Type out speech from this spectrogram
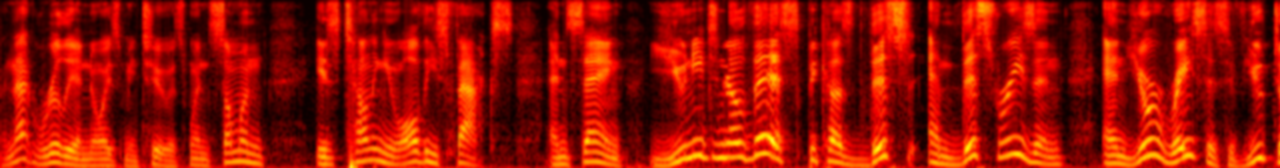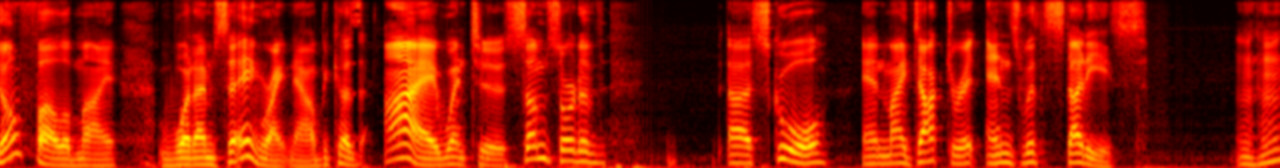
and that really annoys me too. Is when someone is telling you all these facts and saying you need to know this because this and this reason and you're racist if you don't follow my what I'm saying right now because I went to some sort of uh, school and my doctorate ends with studies. Mm-hmm.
